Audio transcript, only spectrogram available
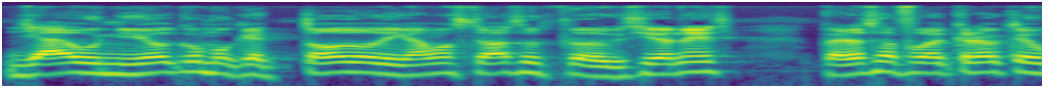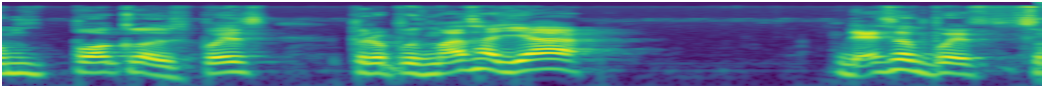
ya unió como que todo, digamos, todas sus producciones, pero eso fue creo que un poco después, pero pues más allá de eso, pues,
